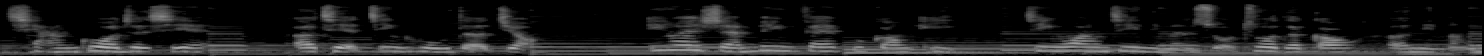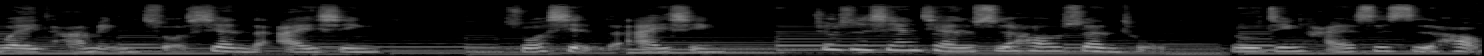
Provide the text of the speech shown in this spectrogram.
强过这些，而且近乎得救。因为神并非不公义，竟忘记你们所做的功和你们为他名所献的爱心，所显的爱心，就是先前事后圣徒，如今还是事后。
